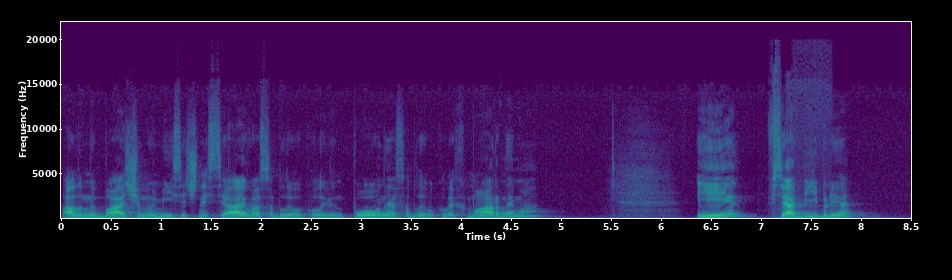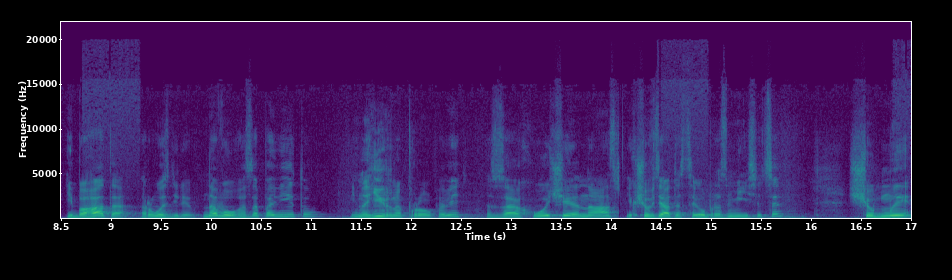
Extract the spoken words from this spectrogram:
але ми бачимо місячне сяйво, особливо коли він повний, особливо коли хмар нема. І вся Біблія, і багато розділів нового заповіту, і нагірна проповідь заохочує нас, якщо взяти цей образ місяця, щоб ми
